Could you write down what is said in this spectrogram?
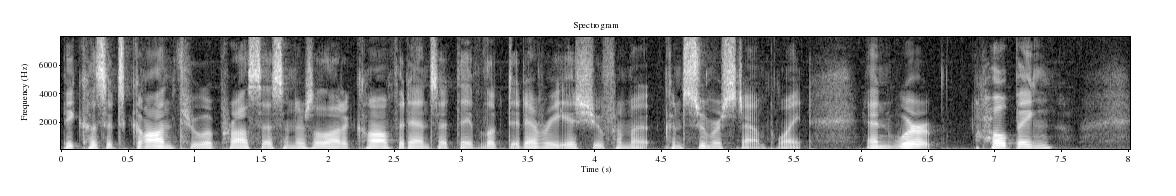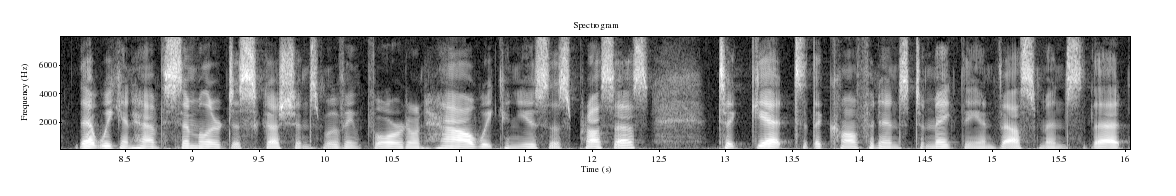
because it's gone through a process and there's a lot of confidence that they've looked at every issue from a consumer standpoint. And we're hoping that we can have similar discussions moving forward on how we can use this process to get to the confidence to make the investments that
